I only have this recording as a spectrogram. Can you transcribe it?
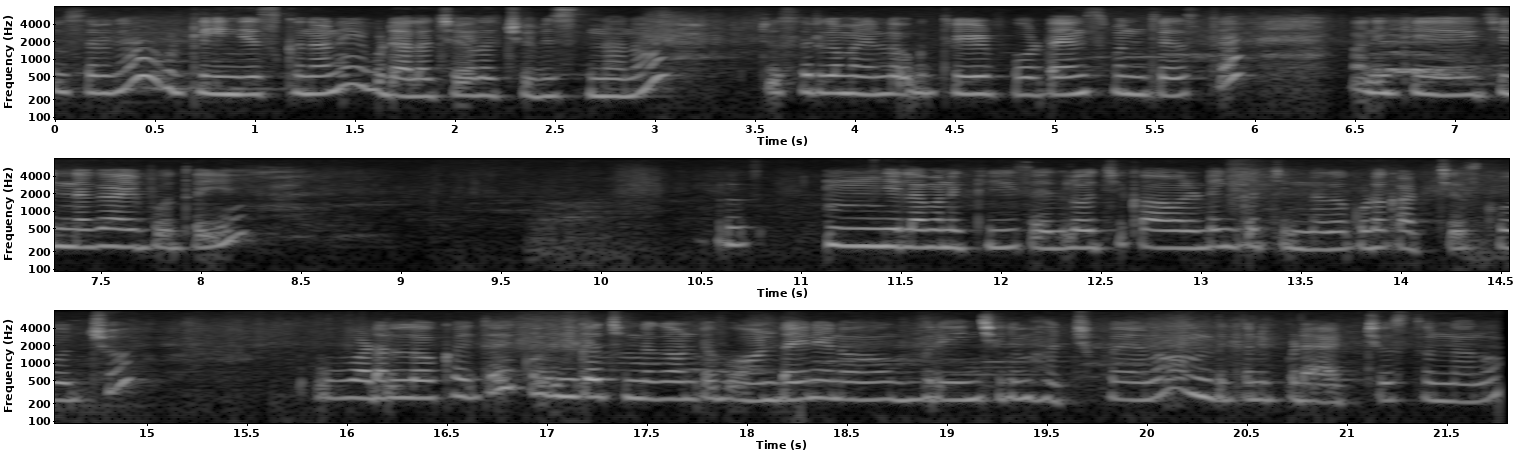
చూసారుగా ఇప్పుడు క్లీన్ చేసుకున్నాను. ఇప్పుడు ఎలా చేయాలో చూపిస్తున్నాను. చూసారుగా మనలో ఒక త్రీ ఫోర్ టైమ్స్ మనం చేస్తే మనకి చిన్నగా అయిపోతాయి. ఇలా మనకి ఈ సైజులో వచ్చి కావాలంటే ఇంకా చిన్నగా కూడా కట్ చేసుకోవచ్చు. వడల్లోకి అయితే ఇంకా చిన్నగా ఉంటే బాగుంటాయి. నేను గ్రీన్ చిల్లీ మర్చిపోయాను. అందుకని ఇప్పుడు యాడ్ చేస్తున్నాను.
